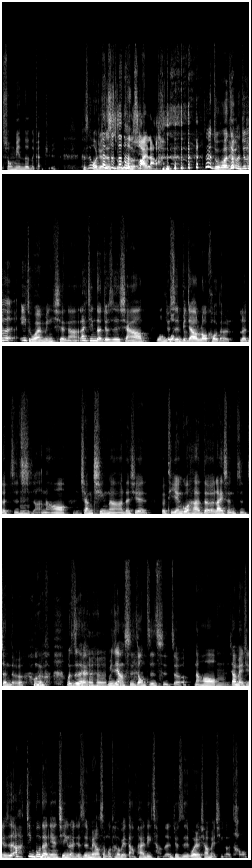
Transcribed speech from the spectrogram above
双面刃的感觉。可是我觉得，但是真的很帅啦。这组合真的就是意图很明显啊！赖金德就是想要，就是比较 local 的人的支持啊，然后相亲啊那些有体验过他的赖神执政的，或或者是民进党始终支持者，然后肖美琴就是啊进步的年轻人，就是没有什么特别党派立场的人，就是为了肖美琴而投，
